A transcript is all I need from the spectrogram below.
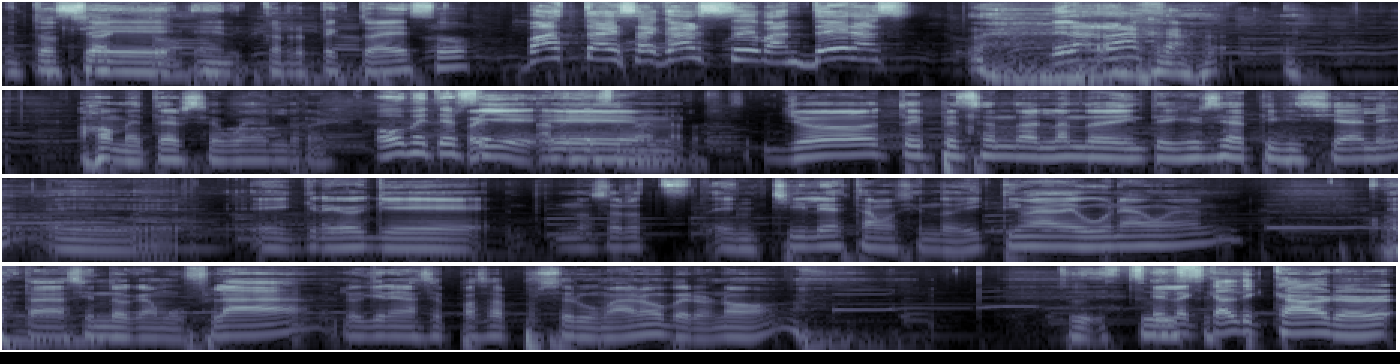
Entonces, en- con respecto a eso, ¡basta de sacarse banderas de la raja! O meterse, weón, en la raja. O meterse, Oye, a meterse eh, para la raja. yo estoy pensando, hablando de inteligencias artificiales, eh, eh, creo que nosotros en Chile estamos siendo víctimas de una, weón. Está siendo camuflada, lo quieren hacer pasar por ser humano, pero no. Tú- tú El dices- alcalde Carter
